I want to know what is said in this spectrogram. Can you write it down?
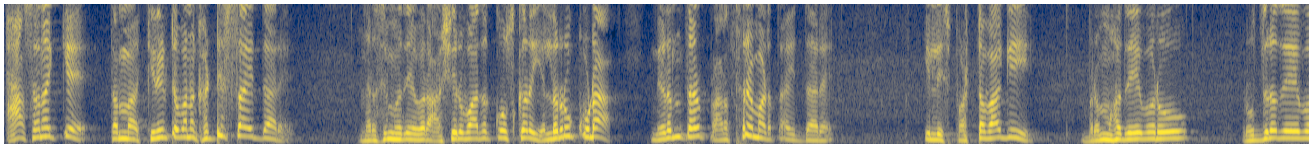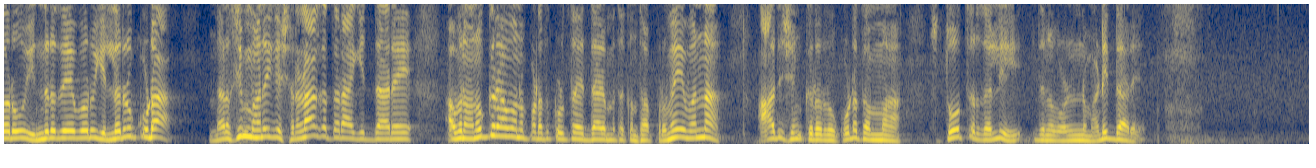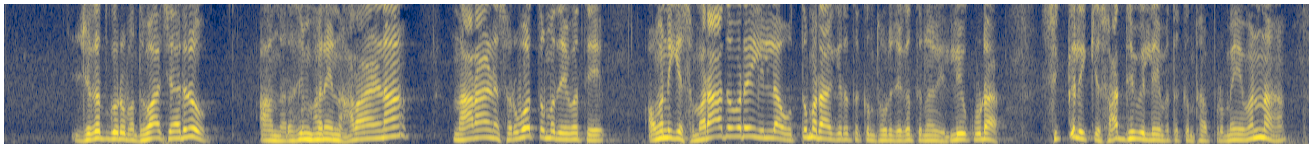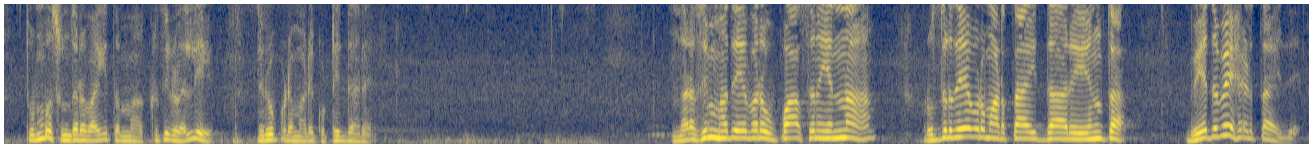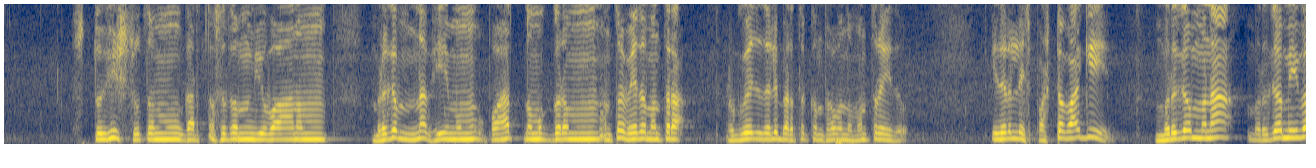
ಆಸನಕ್ಕೆ ತಮ್ಮ ಕಿರೀಟವನ್ನು ಕಟ್ಟಿಸ್ತಾ ಇದ್ದಾರೆ. ನರಸಿಂಹದೇವರ ಆಶೀರ್ವಾದಕ್ಕೋಸ್ಕರ ಎಲ್ಲರೂ ಕೂಡ ನಿರಂತರ ಪ್ರಾರ್ಥನೆ ಮಾಡ್ತಾ ಇದ್ದಾರೆ. ಇಲ್ಲಿ ಸ್ಪಷ್ಟವಾಗಿ ಬ್ರಹ್ಮದೇವರು, ರುದ್ರದೇವರು, ಇಂದ್ರದೇವರು ಎಲ್ಲರೂ ಕೂಡ ನರಸಿಂಹನಿಗೆ ಶರಣಾಗತರಾಗಿದ್ದಾರೆ. ಅವನ ಅನುಗ್ರಹವನ್ನು ಪಡೆದುಕೊಳ್ತಾ ಇದ್ದಾರೆ ಎಂಬತಕ್ಕಂಥ ಪ್ರಮೇಯವನ್ನು ಆದಿಶಂಕರರು ಕೂಡ ತಮ್ಮ ಸ್ತೋತ್ರದಲ್ಲಿ ಇದನ್ನು ವರ್ಣನೆ ಮಾಡಿದ್ದಾರೆ. ಜಗದ್ಗುರು ಮಧ್ವಾಚಾರ್ಯರು, ಆ ನರಸಿಂಹನೇ ನಾರಾಯಣ ನಾರಾಯಣ ಸರ್ವೋತ್ತಮ ದೇವತೆ, ಅವನಿಗೆ ಸಮರಾದವರೇ ಇಲ್ಲ, ಉತ್ತಮರಾಗಿರತಕ್ಕಂಥವ್ರು ಜಗತ್ತಿನಲ್ಲಿ ಎಲ್ಲಿಯೂ ಕೂಡ ಸಿಕ್ಕಲಿಕ್ಕೆ ಸಾಧ್ಯವಿಲ್ಲ ಎಂಬತಕ್ಕಂಥ ಪ್ರಮೇಯವನ್ನು ತುಂಬ ಸುಂದರವಾಗಿ ತಮ್ಮ ಕೃತಿಗಳಲ್ಲಿ ನಿರೂಪಣೆ ಮಾಡಿಕೊಟ್ಟಿದ್ದಾರೆ. ನರಸಿಂಹದೇವರ ಉಪಾಸನೆಯನ್ನು ರುದ್ರದೇವರು ಮಾಡ್ತಾ ಇದ್ದಾರೆ ಅಂತ ವೇದವೇ ಹೇಳ್ತಾ ಇದೆ. ಸ್ತುಹಿ ಶ್ರುತಂ ಗರ್ತಸತಂ ಯುವಾನಂ ಮೃಗಂ ನ ಭೀಮಂ ಉಪಹತ್ನಮುಗ್ರಂ ಅಂತ ವೇದ ಮಂತ್ರ ಋಗ್ವೇದದಲ್ಲಿ ಬರತಕ್ಕಂಥ ಒಂದು ಮಂತ್ರ ಇದು. ಇದರಲ್ಲಿ ಸ್ಪಷ್ಟವಾಗಿ ಮೃಗಮ್ಮನ ಮೃಗಮಿವ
